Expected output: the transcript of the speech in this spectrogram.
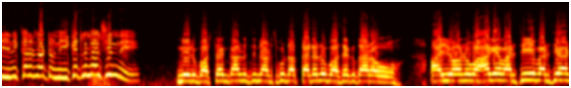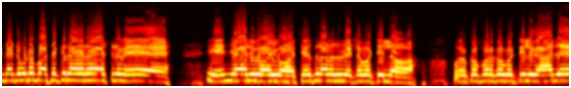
నేను ఇక్కడ ఉన్నట్టు నీకెట్లా తెలిసింది? నేను బస్ స్టాండ్ కాడ నుంచి నడుచుకుంటూ వస్తాడే నువ్వు బస్ ఎక్కుతారావు. అయ్యో నువ్వు ఆగే వరిచి వరిచి అంటే కూడా బస్ ఎక్కి రాయరాచడమే ఏం చేయాలి ఇగో? ఇగో చేతులు చూడు ఎట్లా కొట్టిల్లో? పొరక పొరక కొట్టిల్లు కాదే.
